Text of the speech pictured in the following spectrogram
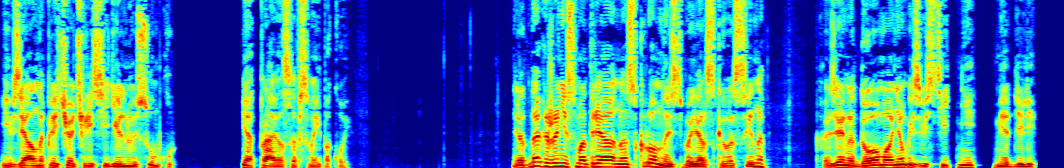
и взял на плечо через сидельную сумку и отправился в свой покой. И однако же, несмотря на скромность боярского сына, хозяина дома о нем известить не медлили.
